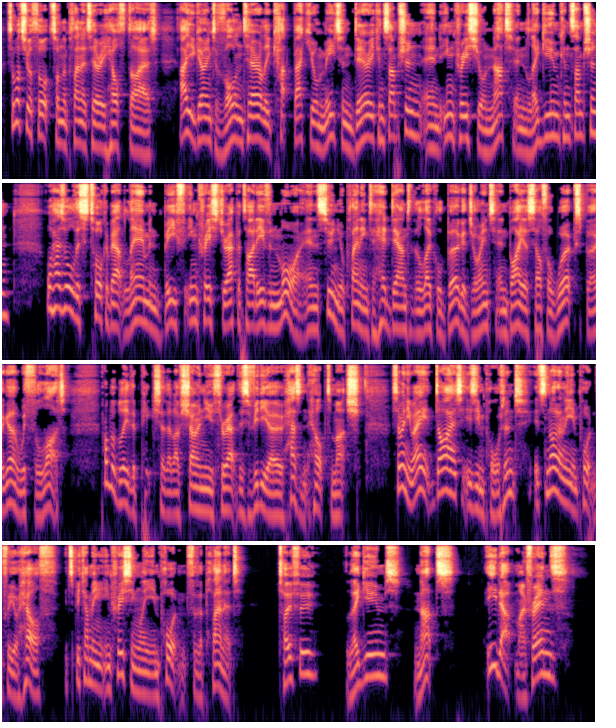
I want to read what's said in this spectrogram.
So what's your thoughts on the planetary health diet? Are you going to voluntarily cut back your meat and dairy consumption and increase your nut and legume consumption? Or has all this talk about lamb and beef increased your appetite even more, and soon you're planning to head down to the local burger joint and buy yourself a Works burger with the lot? Probably the picture that I've shown you throughout this video hasn't helped much. So anyway, diet is important. It's not only important for your health, it's becoming increasingly important for the planet. Tofu? Legumes? Nuts? Eat up, my friends!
